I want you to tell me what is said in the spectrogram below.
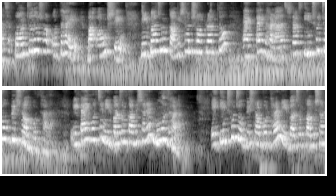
আচ্ছা পঞ্চদশ অধ্যায়ে বা অংশে নির্বাচন কমিশন সংক্রান্ত একটাই ধারা আছে, সেটা তিনশো চব্বিশ নম্বর ধারা। এটাই হচ্ছে নির্বাচন কমিশনের মূল ধারা। এই তিনশো চব্বিশ নম্বর ধারা নির্বাচন কমিশন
